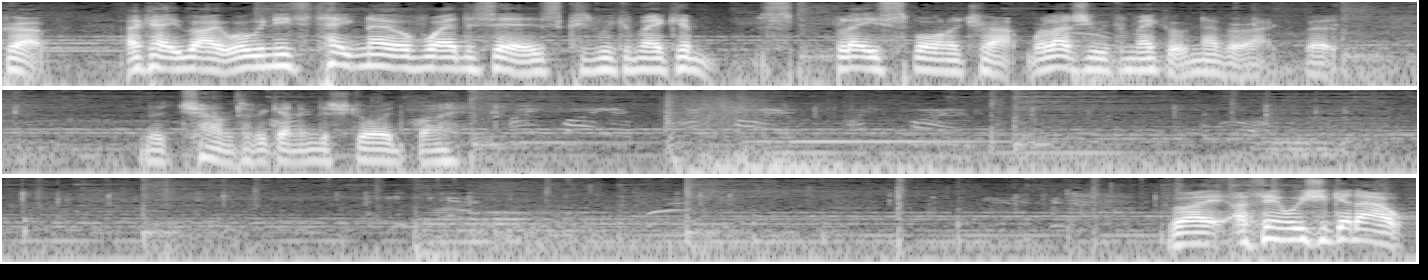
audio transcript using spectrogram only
Crap. Okay, right. Well, we need to take note of where this is because we can make a blaze spawner trap. Well, actually, we can make it with netherrack, but the chance of it getting destroyed by. Right. I think we should get out.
